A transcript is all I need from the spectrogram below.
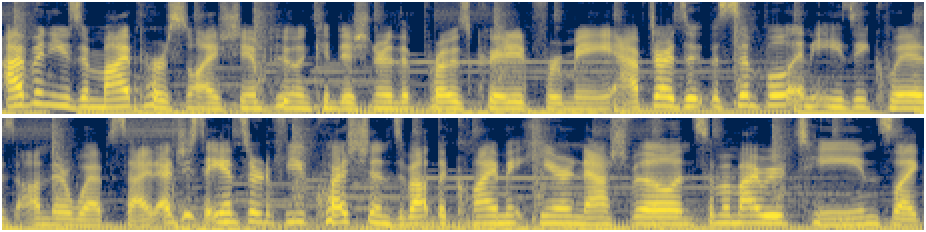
I've been using my personalized shampoo and conditioner that Prose created for me after I took the simple and easy quiz on their website. I just answered a few questions about the climate here in Nashville and some of my routines, like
